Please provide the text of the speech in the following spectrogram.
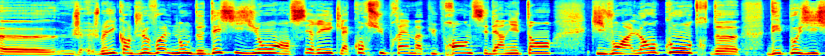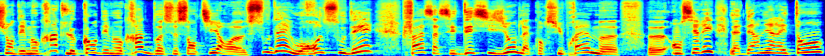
Je, me dis, quand je vois le nombre de décisions en série que la Cour suprême a pu prendre ces derniers temps qui vont à l'encontre de des positions démocrates, le camp démocrate doit se sentir euh, soudé ou ressoudé face à ces décisions de la Cour suprême euh, euh, en série. La dernière étant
